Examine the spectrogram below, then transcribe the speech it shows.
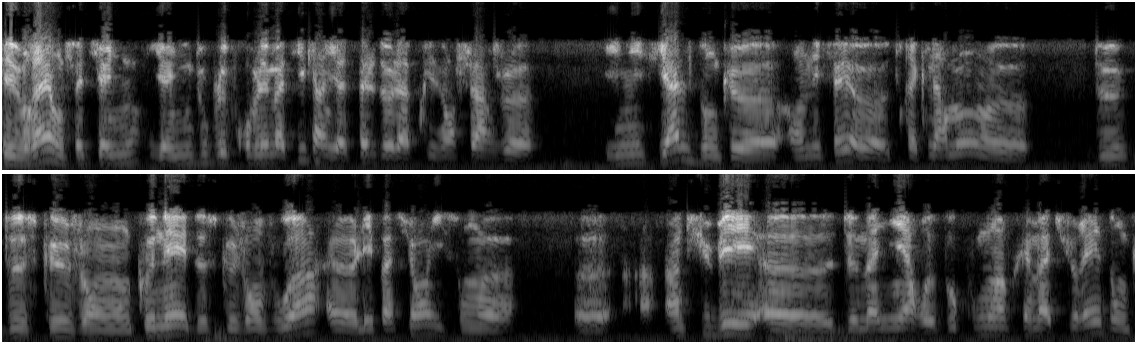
C'est vrai. En fait, il y a une double problématique. Hein. Il y a celle de la prise en charge euh, initiale. Donc, euh, en effet, euh, très clairement, de de ce que j'en connais, de ce que j'en vois, les patients ils sont intubés de manière beaucoup moins prématurée. Donc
